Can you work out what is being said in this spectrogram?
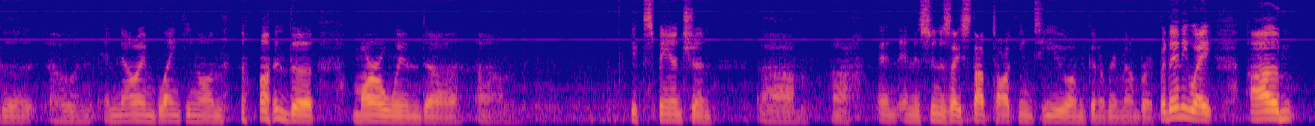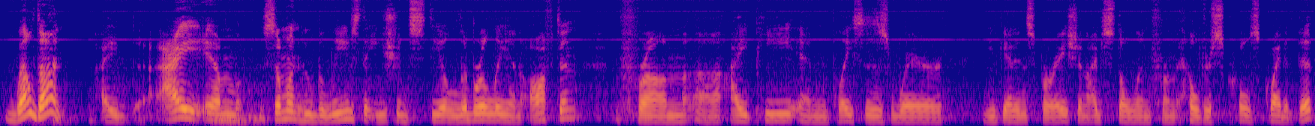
the oh, and, and, now I'm blanking on on the Morrowind uh, um, expansion. Um, uh, and, and as soon as I stop talking to you, I'm going to remember it. But anyway, um, well done. I, I am someone who believes that you should steal liberally and often from uh, IP and places where you get inspiration. I've stolen from Elder Scrolls quite a bit.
